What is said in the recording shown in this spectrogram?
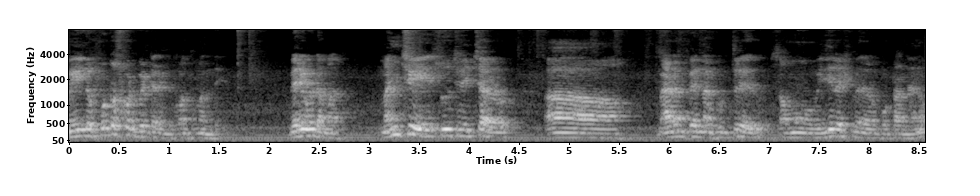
మెయిల్లో ఫొటోస్ కూడా పెట్టారండి కొంతమంది. వెరీ గుడ్ అమ్మా. మంచి సూచన ఇచ్చారు. మేడం పేరు నాకు గుర్తులేదు. సము విజయలక్ష్మి అనుకుంటాను నేను.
